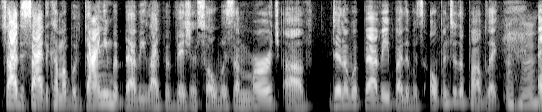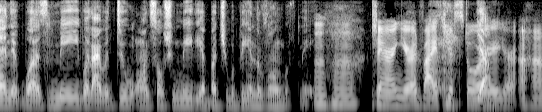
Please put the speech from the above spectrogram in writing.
So I decided to come up with Dining with Bevy, Life with Vision. So it was a merge of dinner with Bevy, but it was open to the public, hmm and it was me what I would do on social media, but you would be in the room with me. hmm Sharing your advice, your story, Yeah. your uh huh.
